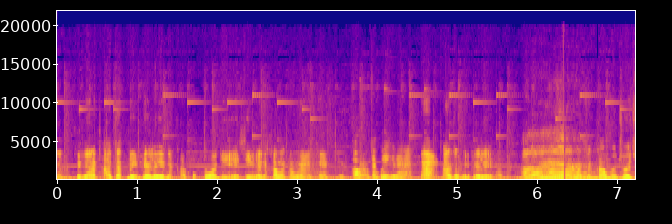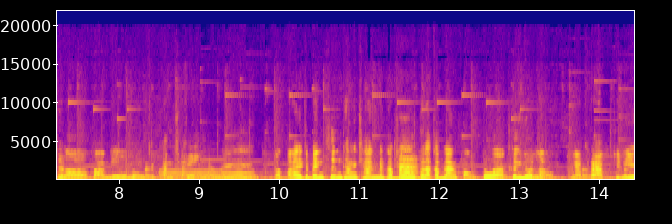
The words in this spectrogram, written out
อะทีนี้ท้าจากเบรกได้เลยนะครับผมตัว DAC ก็จะเข้ามาทำงานแทนนะคอรัอกจากเบรกแล้วนะอ่าเท้าจากเบรกได้เลยครับอ่าอ่ามันจะเข้ามาช่วยชะลอความเร็วลงจากทางชันเจ๋งครับ มาก ต่อไปจะเป็นขึ้นทางชันนะครับ ค่ะ ดูพละกำลังของตัวเครื่องยนต์เรานะครับ ทีนี้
